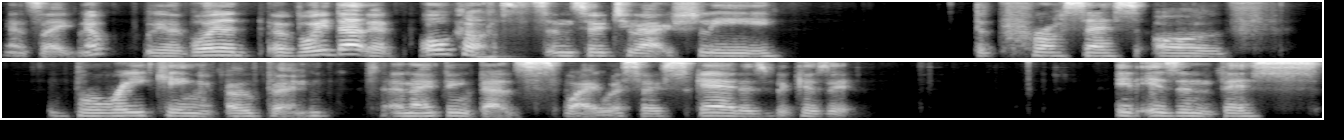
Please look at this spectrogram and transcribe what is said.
and it's like nope we avoid avoid that at all costs and so to actually the process of breaking open and i think that's why we're so scared is because it it isn't this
